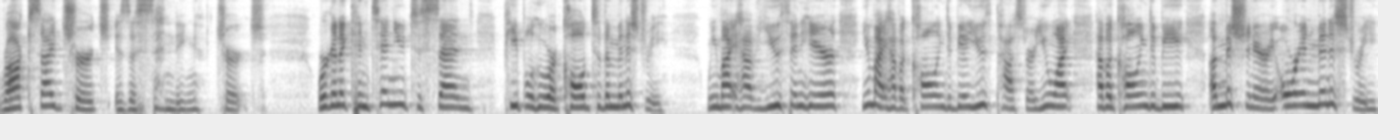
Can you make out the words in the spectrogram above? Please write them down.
Rockside Church is a sending church. We're going to continue to send people who are called to the ministry. We might have youth in here. You might have a calling to be a youth pastor. You might have a calling to be a missionary or in ministry.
